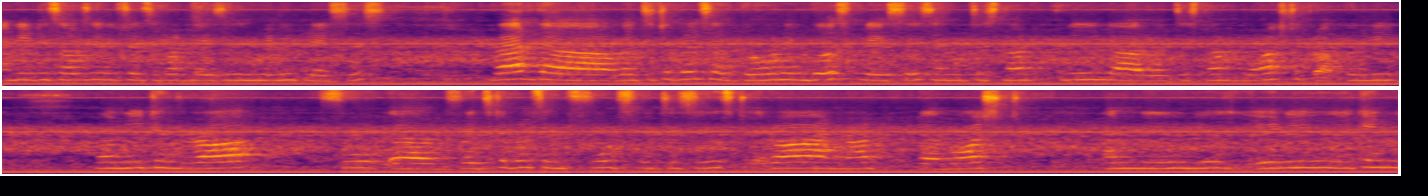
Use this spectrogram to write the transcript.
and it is also used as a fertilizer in many places where the vegetables are grown in those places and it is not cleaned or it is not washed properly when eaten raw food uh, vegetables and foods which is used raw and not uh, washed and you, you, you, you can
